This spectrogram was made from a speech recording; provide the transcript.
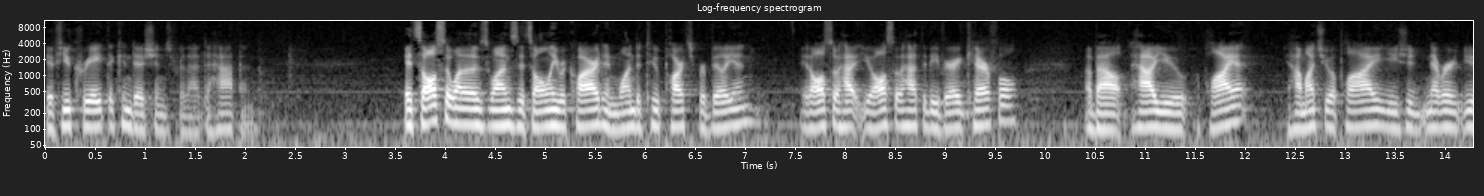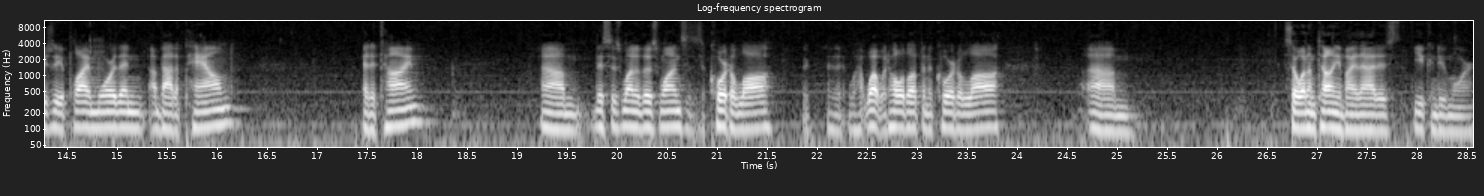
if you create the conditions for that to happen. It's also one of those ones that's only required in one to two parts per billion. It also ha- you also have to be very careful about how you apply it, how much you apply. You should never usually apply more than about a pound at a time. Um, this is one of those ones. It's a court of law. Uh, what would hold up in a court of law? Um, so what I'm telling you by that is you can do more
